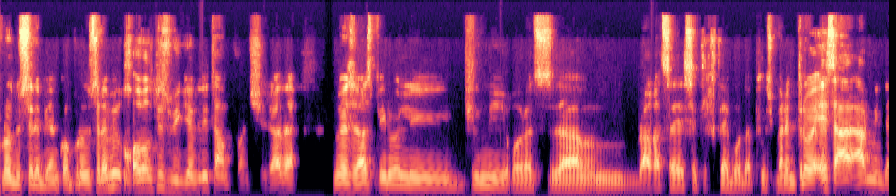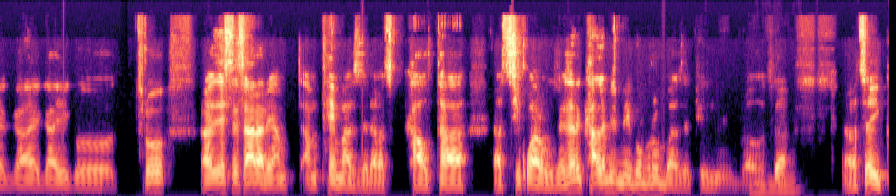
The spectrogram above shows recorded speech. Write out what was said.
პროდიუსერები ან კოპროდიუსერები, ყოველთვის ვიგებდით ამ ფონდში რა და ნუ ეს რაც პირველი ფილმი იყო, რაც რაღაცა ესეთი ხდებოდა ფილმში, მაგრამ იმიტომ ეს არ არ მინდა გაიგო თრო ეს ეს არ არის ამ ამ თემაზე რაღაც ქალთა რაც სიყვარულზე, ეს არის ქალების მეგობრობაზე ფილმი უბრალოდ და რაღაცა იქ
